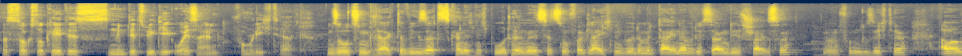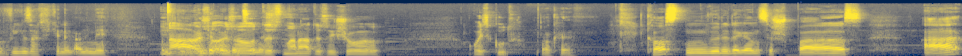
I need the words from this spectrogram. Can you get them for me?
Dass du sagst, okay, das nimmt jetzt wirklich alles ein vom Licht her. Und so zum Charakter, wie gesagt, das kann ich nicht beurteilen. Wenn ich es jetzt nur vergleichen würde mit deiner, würde ich sagen, die ist scheiße. Ne, vom Gesicht her. Aber wie gesagt, ich kenne den Anime. Ich den also, also das, nein, nein, das ist schon alles gut. Okay. Kosten würde der ganze Spaß A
